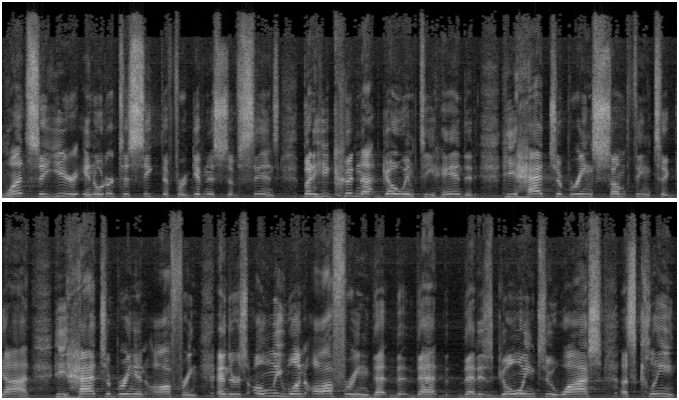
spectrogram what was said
once a year, in order to seek the forgiveness of sins. But he could not go empty handed. He had to bring something to God, he had to bring an offering. And there's only one offering that, that, that, that is going to wash us clean.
